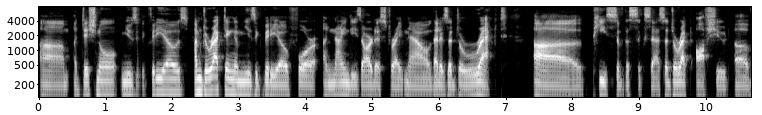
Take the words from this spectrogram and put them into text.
um, additional music videos. I'm directing a music video for a 90s artist right now that is a direct uh, piece of the success, a direct offshoot of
